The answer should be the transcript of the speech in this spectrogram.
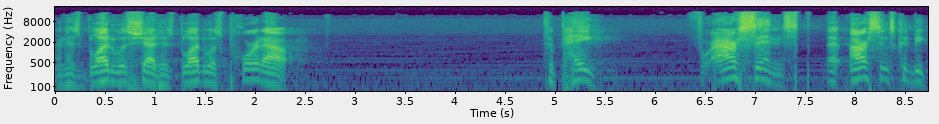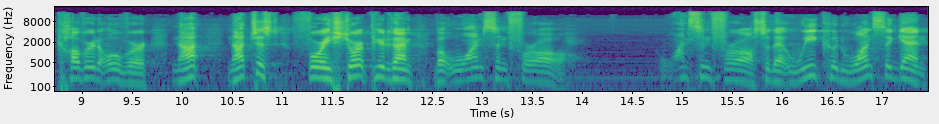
And his blood was shed, his blood was poured out to pay for our sins, that our sins could be covered over, not, not just for a short period of time, but once and for all. Once and for all, so that we could once again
